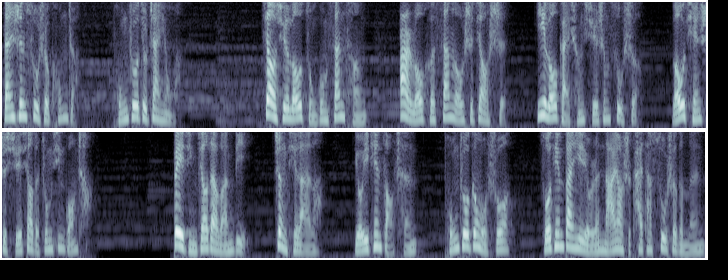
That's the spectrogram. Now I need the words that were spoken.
单身宿舍空着，同桌就占用了。教学楼总共三层，二楼和三楼是教室，一楼改成学生宿舍。楼前是学校的中心广场。背景交代完毕，正题来了。有一天早晨，同桌跟我说，昨天半夜有人拿钥匙开他宿舍的门，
